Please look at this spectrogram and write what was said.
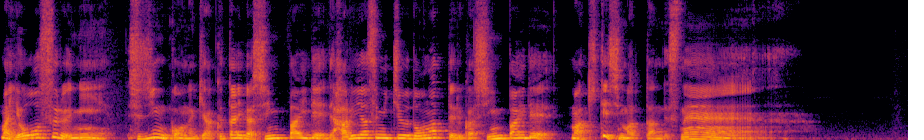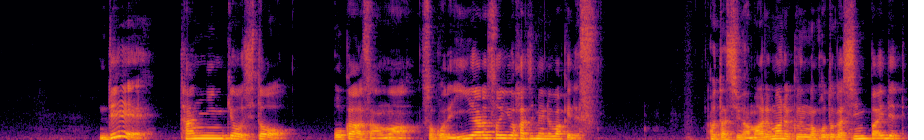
まあ要するに主人公の虐待が心配でで春休み中どうなってるか心配でまあ来てしまったんですね。で担任教師とお母さんはそこで言い争いを始めるわけです私は〇〇くんのことが心配で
